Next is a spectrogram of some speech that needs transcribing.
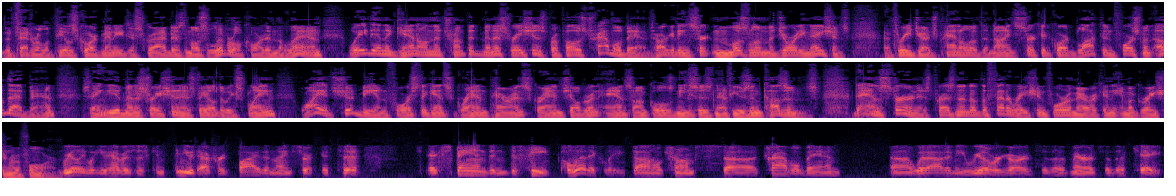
The federal appeals court, many describe as the most liberal court in the land, weighed in again on the Trump administration's proposed travel ban targeting certain Muslim majority nations. A three judge panel of the Ninth Circuit Court blocked enforcement of that ban, saying the administration has failed to explain why it should be enforced against grandparents, grandchildren, aunts, uncles, nieces, nephews, and cousins. Dan Stein is president of the Federation for American Immigration Reform. Really, what you have is this continued effort by the Ninth Circuit to expand and defeat politically Donald Trump's uh, travel ban uh, without any real regard to the merits of the case.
